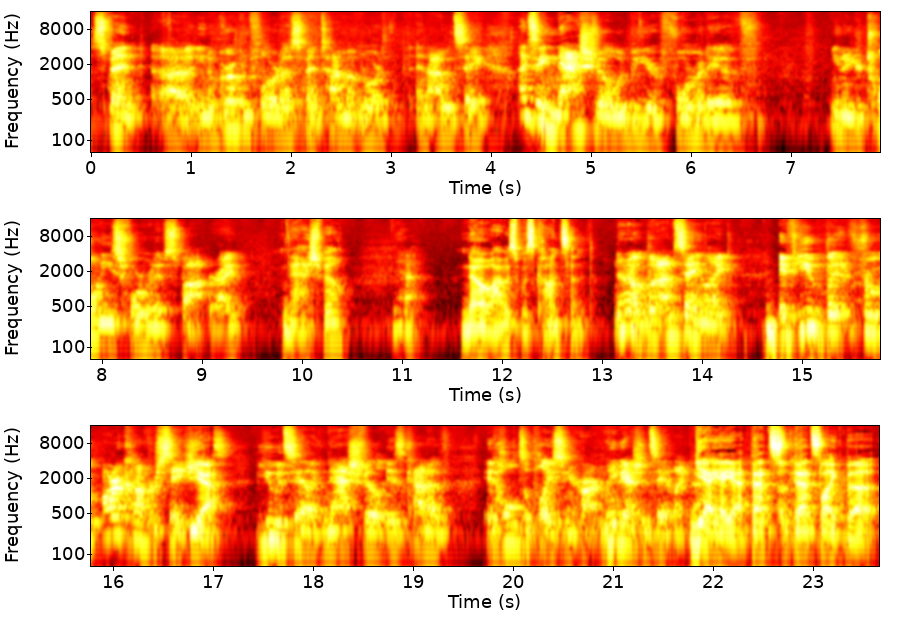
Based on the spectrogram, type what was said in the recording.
spent, uh, you know, grew up in Florida, spent time up north, and I would say, I'd say Nashville would be your formative, you know, your twenties formative spot, right? Nashville. Yeah. No, I was Wisconsin. No, no, but I'm saying like if you but from our conversations, Yeah. you would say like Nashville is kind of it holds a place in your heart. Maybe I should say it like that. Yeah, yeah, yeah. That's Okay. that's like the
